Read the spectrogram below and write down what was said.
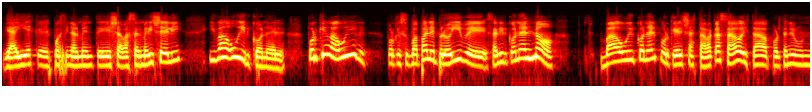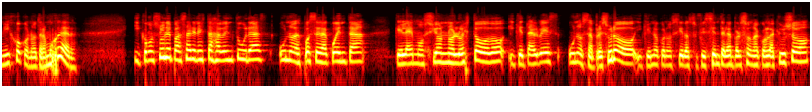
de ahí es que después finalmente ella va a ser Mary Shelley, y va a huir con él. ¿Por qué va a huir? ¿Porque su papá le prohíbe salir con él? No, va a huir con él porque él ya estaba casado y estaba por tener un hijo con otra mujer. Y como suele pasar en estas aventuras, uno después se da cuenta que la emoción no lo es todo y que tal vez uno se apresuró y que no conocía lo suficiente a la persona con la que huyó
